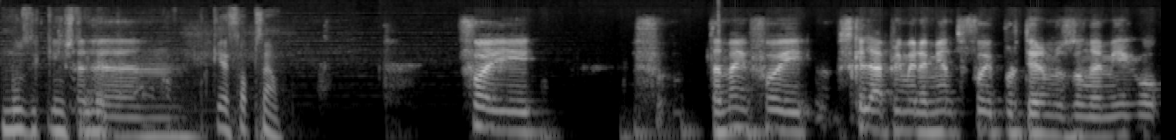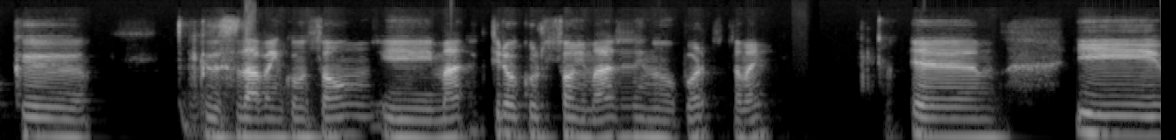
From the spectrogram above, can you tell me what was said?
música instrumental? Um, Porque é essa opção? Foi, foi, Também foi. Se calhar, primeiramente, foi por termos um amigo que, que se dá bem com som e tirou o curso de som e imagem no Porto também. Um, e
